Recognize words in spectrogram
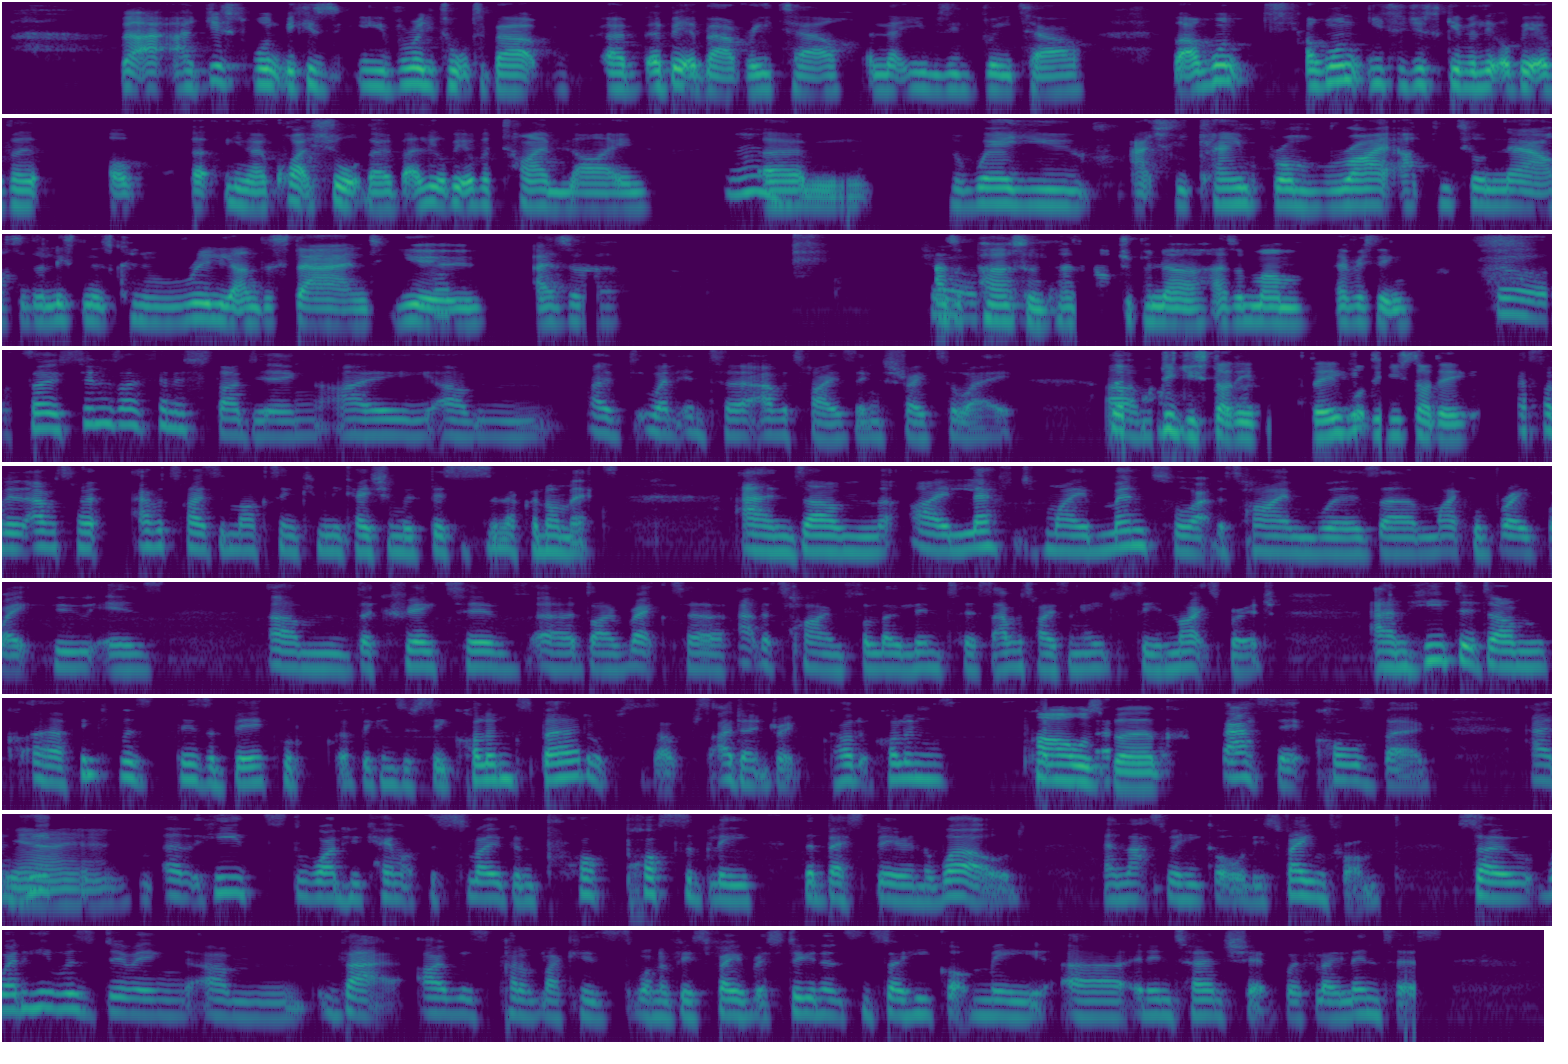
but I, I, just want because you've already talked about a, a, bit about retail and that you was in retail, but I want I want you to just give a little bit of a, of, a you know, quite short though, but a little bit of a timeline, mm. um, where you actually came from right up until now, so the listeners can really understand you as a sure. as a person, as an entrepreneur, as a mum, everything. Sure. So as soon as I finished studying, I um I went into advertising straight away. Um, what did you study? What did you study? I studied advertising, marketing, communication with business and economics. And um, I left my mentor at the time was uh, Michael Braithwaite, who is um, the creative uh, director at the time for Lowe Lintas advertising agency in Knightsbridge. And he did, um, I think it was, there's a beer called uh, begins with C, Collingsburg, or I don't drink, Collings. Carlsberg. That's it, Carlsberg and yeah, he, yeah. Uh, he's the one who came up with the slogan pro- possibly the best beer in the world and that's where he got all his fame from so when he was doing um, that i was kind of like his one of his favorite students and so he got me uh, an internship with Lowe Lintas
